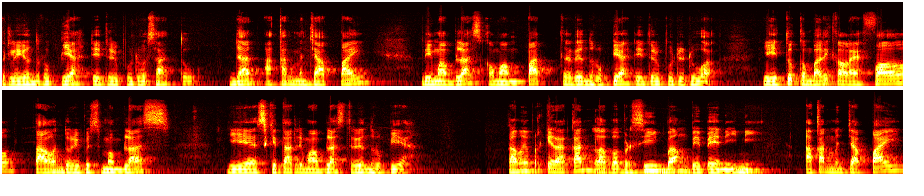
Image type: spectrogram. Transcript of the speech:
triliun rupiah di 2021 dan akan mencapai 15,4 triliun rupiah di 2022 yaitu kembali ke level tahun 2019 ya sekitar 15 triliun rupiah. Kami perkirakan laba bersih Bank BBN ini akan mencapai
